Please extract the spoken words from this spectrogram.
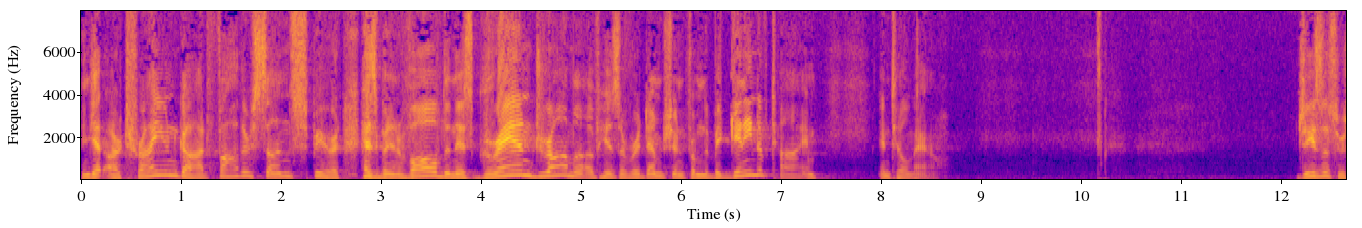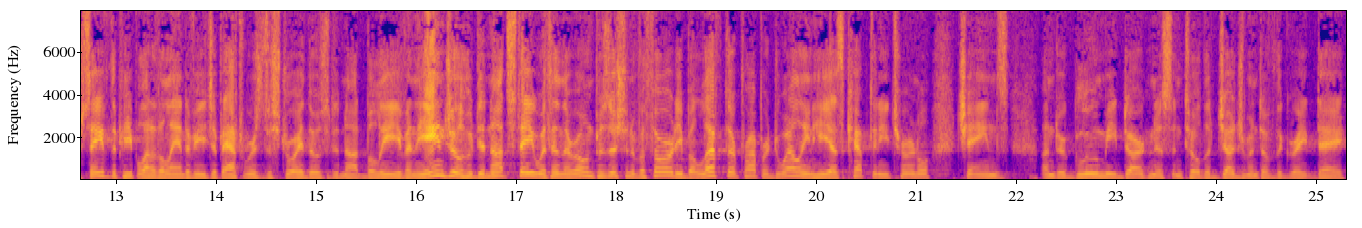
And yet, our triune God, Father, Son, Spirit, has been involved in this grand drama of His of redemption from the beginning of time until now. Jesus, who saved the people out of the land of Egypt, afterwards destroyed those who did not believe. And the angel who did not stay within their own position of authority, but left their proper dwelling, he has kept in eternal chains under gloomy darkness until the judgment of the great day.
